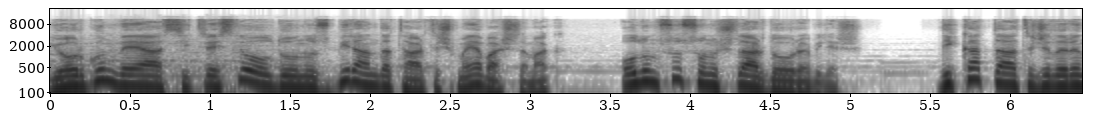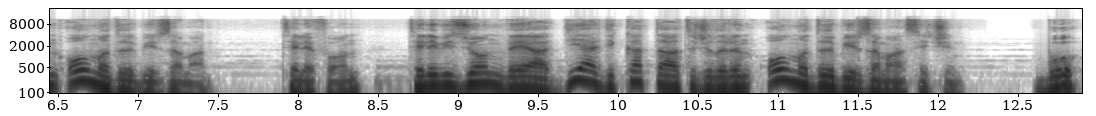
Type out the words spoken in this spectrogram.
yorgun veya stresli olduğunuz bir anda tartışmaya başlamak olumsuz sonuçlar doğurabilir. Dikkat dağıtıcıların olmadığı bir zaman. Telefon, televizyon veya diğer dikkat dağıtıcıların olmadığı bir zaman seçin. Bu,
